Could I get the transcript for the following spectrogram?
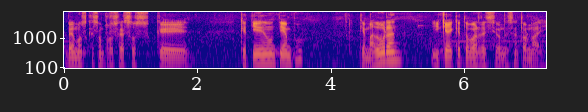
vemos que son procesos que, que tienen un tiempo, que maduran y que hay que tomar decisiones en torno a ellos.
